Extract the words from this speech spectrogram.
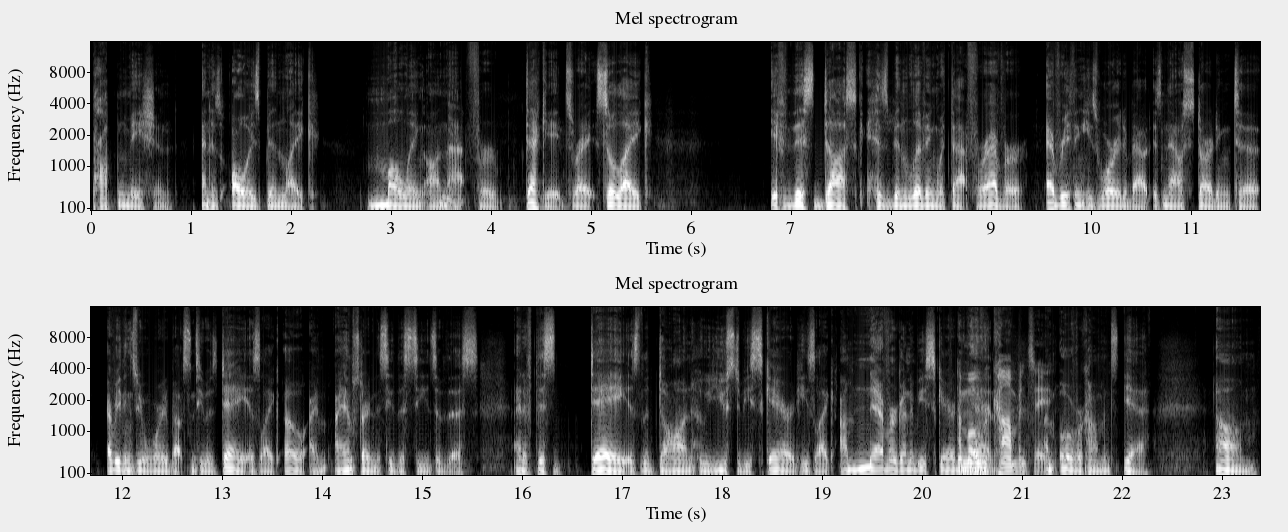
proclamation and has always been like mulling on mm-hmm. that for decades right? So like if this dusk has been living with that forever, everything he's worried about is now starting to everything's been worried about since he was day is like, oh, I'm I am starting to see the seeds of this. And if this is the dawn who used to be scared, he's like, I'm never gonna be scared I'm again. overcompensating. I'm overcompensating. Yeah. Um,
